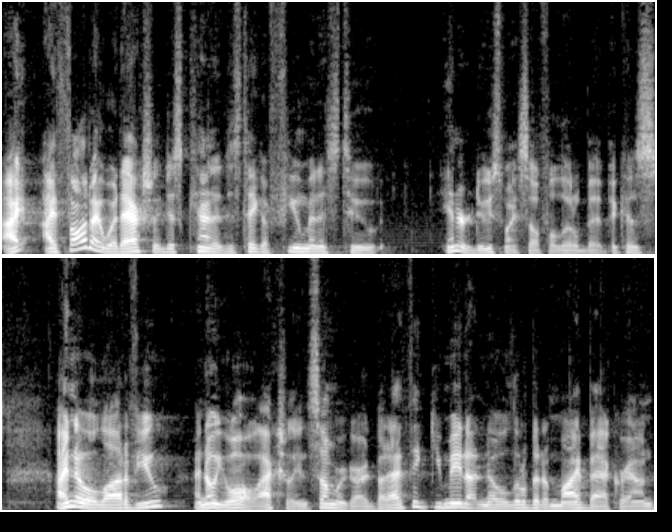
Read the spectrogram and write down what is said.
I, I thought I would actually just kind of just take a few minutes to introduce myself a little bit because I know a lot of you. I know you all actually in some regard, but I think you may not know a little bit of my background.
